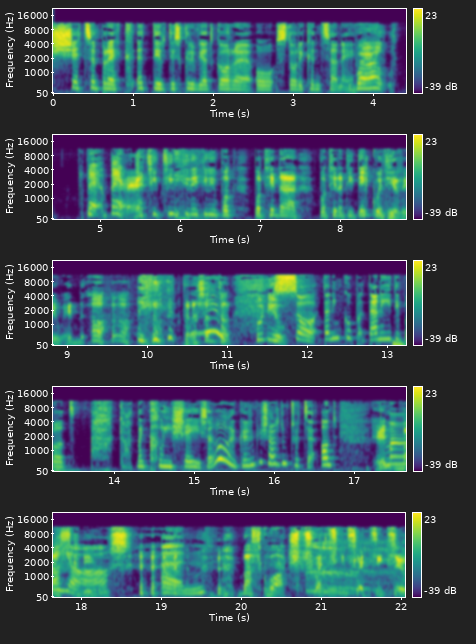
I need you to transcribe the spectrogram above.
shit a brick ydy'r disgrifiad gorau o stori cynta ni. Wel, Be, be? Ti'n ti, ti dweud i fi bod, bod hynna, bod hynna di digwydd i rywun? O, oh, o, oh, dyna synton. Who knew? So, da ni'n gwybod, da ni di bod, oh, god, mae'n cliché. So, oh, gwneud yn siarad am Twitter. Ond, In mae o news. yn... Mask Watch 2022.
